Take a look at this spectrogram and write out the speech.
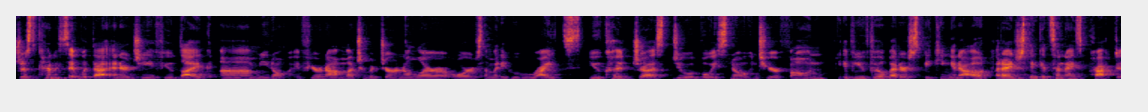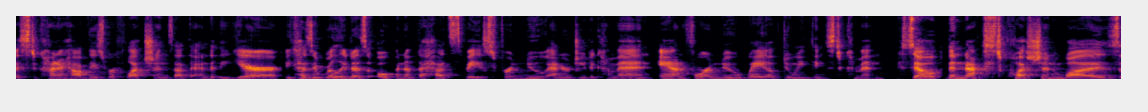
just kind of sit with that energy if you'd like. Um, you don't, if you're not much of a journaler or somebody who writes, you could just do a voice note into your phone if you feel better speaking it out. But I just think it's a nice practice to kind of have these reflections reflections at the end of the year because it really does open up the headspace for new energy to come in and for a new way of doing things to come in. So the next question was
